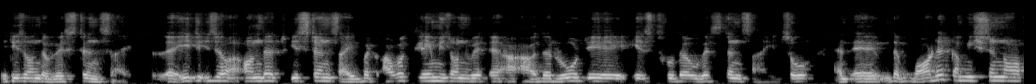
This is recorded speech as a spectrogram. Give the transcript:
it is on the western side. Uh, it is on the eastern side, but our claim is on uh, the road is through the western side. So and uh, the border commission of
